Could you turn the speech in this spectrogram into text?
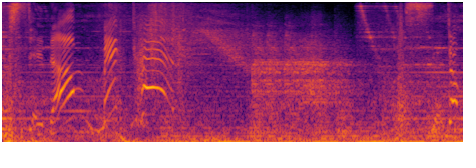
스테덤 메탈! 스톱!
